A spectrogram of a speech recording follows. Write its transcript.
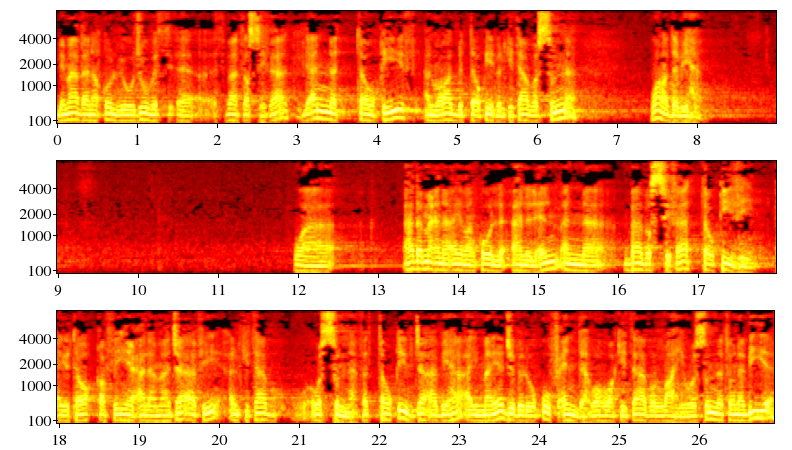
لماذا نقول بوجوب إثبات الصفات؟ لأن التوقيف المراد بالتوقيف الكتاب والسنة ورد بها. هذا معنى أيضا قول أهل العلم أن باب الصفات توقيفي أي يتوقف فيه على ما جاء في الكتاب والسنة فالتوقيف جاء بها أي ما يجب الوقوف عنده وهو كتاب الله وسنة نبيه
